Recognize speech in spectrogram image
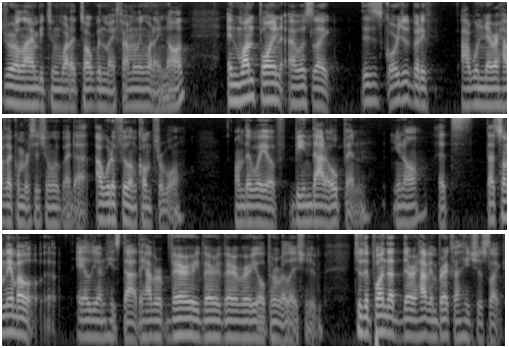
drew a line between what I talk with my family and what I not. And one point I was like, this is gorgeous, but if I would never have that conversation with my dad, I would have feel uncomfortable on the way of being that open. You know, it's that's something about uh, Alien, his dad. They have a very, very, very, very open relationship to the point that they're having breakfast. He's just like,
